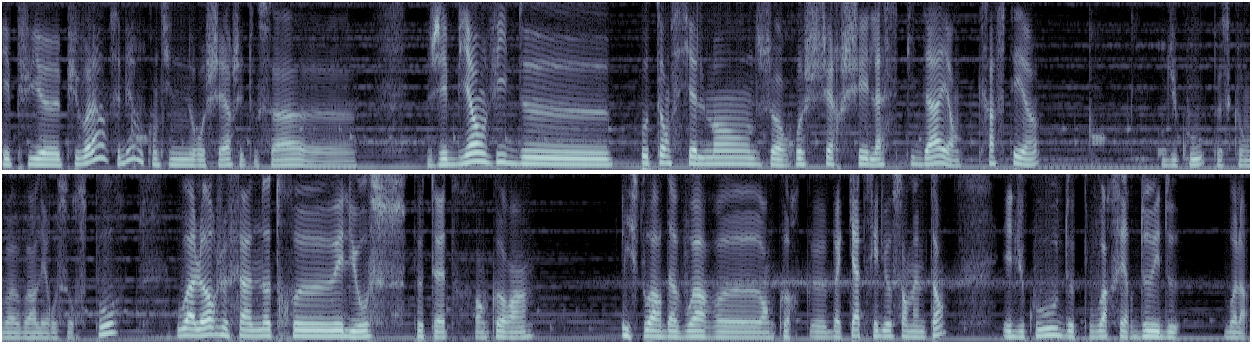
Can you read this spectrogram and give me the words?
Et puis, euh, puis voilà, c'est bien, on continue nos recherches et tout ça. J'ai bien envie de potentiellement genre rechercher l'aspida et en crafter un. Du coup, parce qu'on va avoir les ressources pour. Ou alors je fais un autre Helios, peut-être, encore un. Histoire d'avoir euh, encore 4 Helios en même temps. Et du coup, de pouvoir faire 2 et 2. Voilà.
